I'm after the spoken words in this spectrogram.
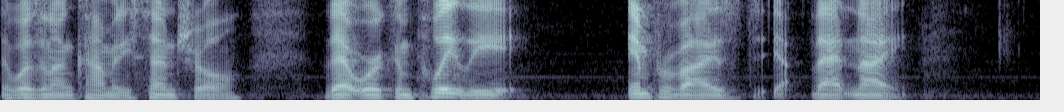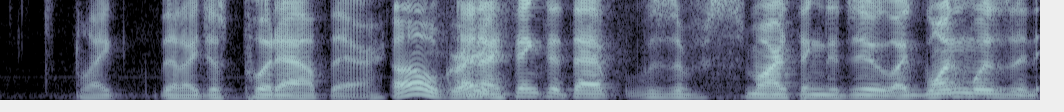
It wasn't on Comedy Central that were completely improvised that night, like that I just put out there. Oh, great. And I think that that was a smart thing to do. Like one was an,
